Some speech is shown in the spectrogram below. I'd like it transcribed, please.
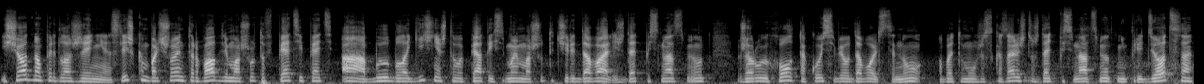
Еще одно предложение. Слишком большой интервал для маршрутов 5 и 5А. Было бы логичнее, чтобы 5 и 7 маршруты чередовались. Ждать по 17 минут в жару и холод – такое себе удовольствие. Ну, об этом мы уже сказали, что ждать по 17 минут не придется.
